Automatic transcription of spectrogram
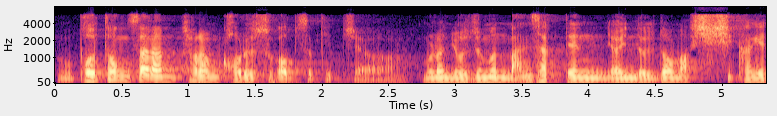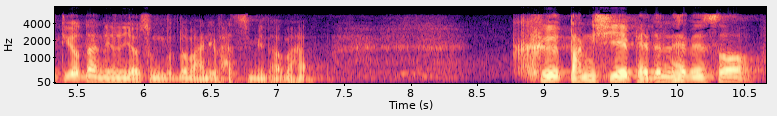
뭐 보통 사람처럼 걸을 수가 없었겠죠. 물론 요즘은 만삭된 여인들도 막 시식하게 뛰어다니는 여성들도 많이 봤습니다만 그 당시에 베들레헴에서 어,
